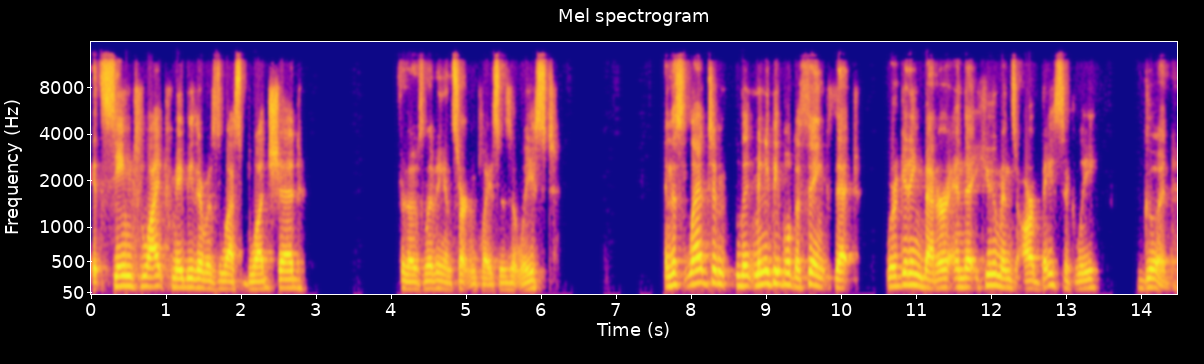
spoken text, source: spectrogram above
It seemed like maybe there was less bloodshed for those living in certain places, at least. And this led to many people to think that we're getting better and that humans are basically good.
